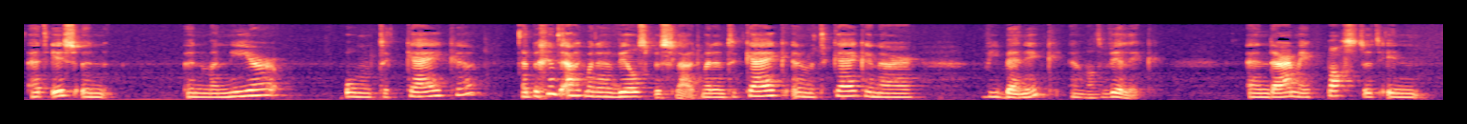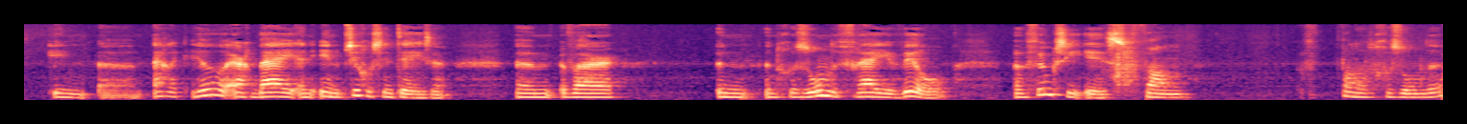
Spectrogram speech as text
het is een, een manier om te kijken. Het begint eigenlijk met een wilsbesluit, met een te kijken, met te kijken naar wie ben ik en wat wil ik. En daarmee past het in, in eh, eigenlijk heel erg bij en in psychosynthese, ehm, waar een, een gezonde vrije wil een functie is van, van een gezonde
